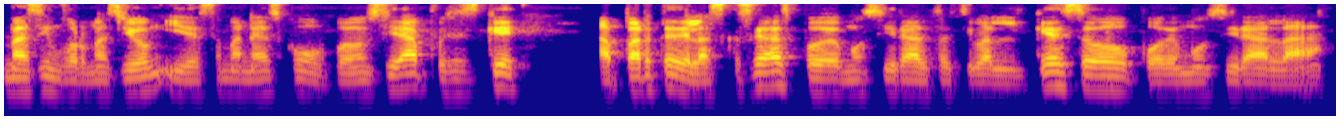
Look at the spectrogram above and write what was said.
más información y de esta manera es como podemos ir, ah, pues es que aparte de las cascadas podemos ir al Festival del Queso, podemos ir a, la,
